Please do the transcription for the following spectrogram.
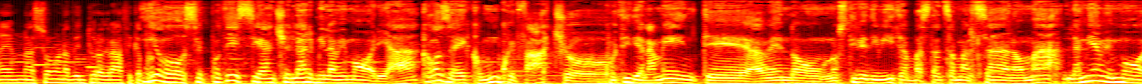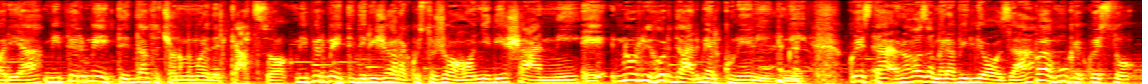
è una, solo un'avventura grafica io se potessi cancellarmi la memoria cosa che comunque faccio quotidianamente avendo uno stile di vita abbastanza malsano ma la mia memoria mi permette dato che ho una memoria del cazzo mi permette di rigiocare a questo gioco ogni dieci anni e non ricordarmi alcuni enigmi. Questa è una cosa meravigliosa. Poi comunque questo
